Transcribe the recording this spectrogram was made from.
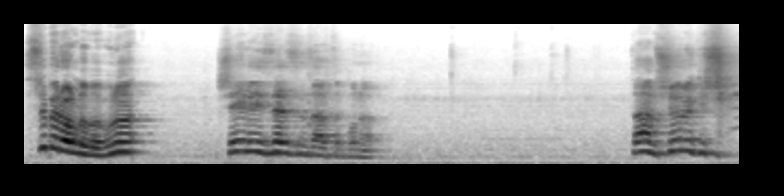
Süper oldu bu. Bunu şeyle izlersiniz artık bunu. Tamam şöyle küçük.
